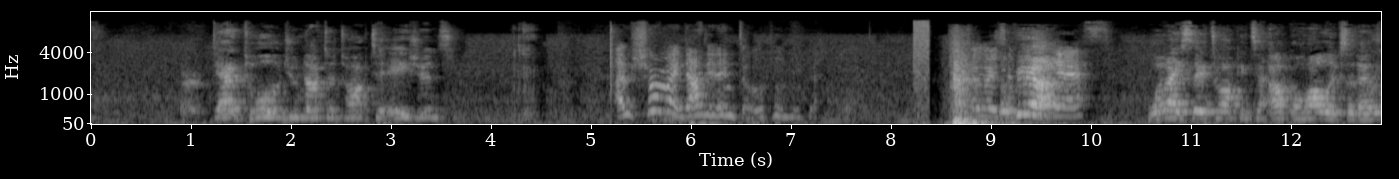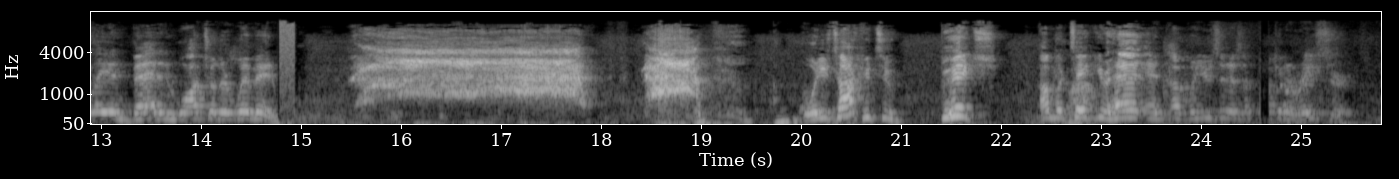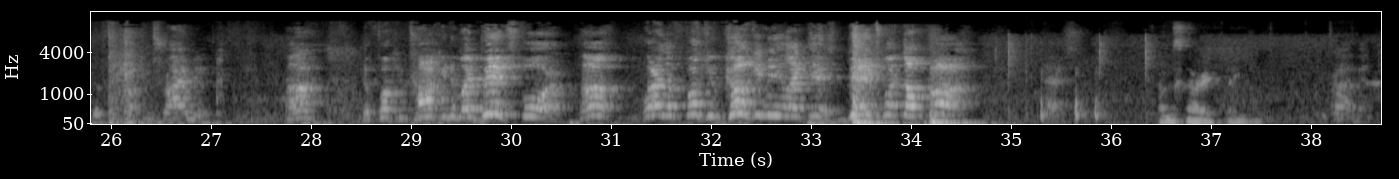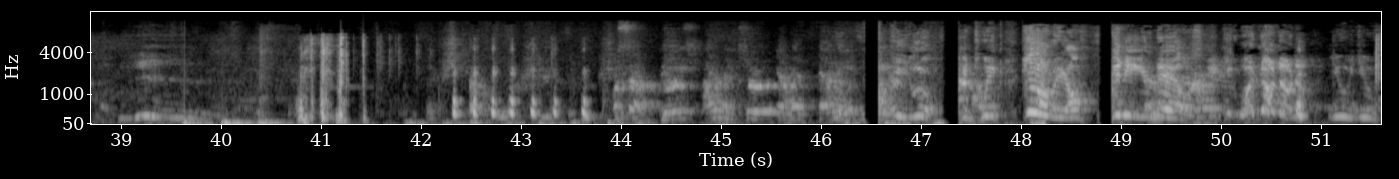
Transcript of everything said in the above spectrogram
Dad told you not to talk to Asians. I'm sure my dad didn't tell me that. So there's a- Sophia! Yes. What I say talking to alcoholics so that lay in bed and watch other women. What are you talking to, bitch? I'm gonna take your head and I'm gonna use it as a fucking eraser. You fucking try me. Huh? The fuck you talking to my bitch for? Huh? Why the fuck you cooking me like this? Bitch, what the fuck? Yes. I'm sorry, please. What's up, bitch? I wanna kill your whole family. You little fucking twink, get over here! I'll fucking eat your nails. Get- What? No, no, no! You, you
